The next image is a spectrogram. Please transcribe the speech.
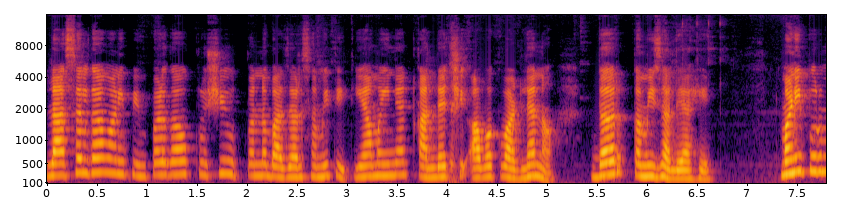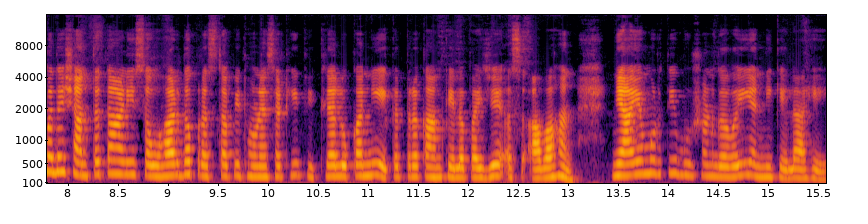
लासलगाव आणि पिंपळगाव कृषी उत्पन्न बाजार समितीत या महिन्यात कांद्याची आवक वाढल्यानं दर कमी झाले आहेत. मणिपूरमध्ये शांतता आणि सौहार्द प्रस्थापित होण्यासाठी तिथल्या लोकांनी एकत्र काम केलं पाहिजे असं आवाहन न्यायमूर्ती भूषण गवई यांनी केलं आहे.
